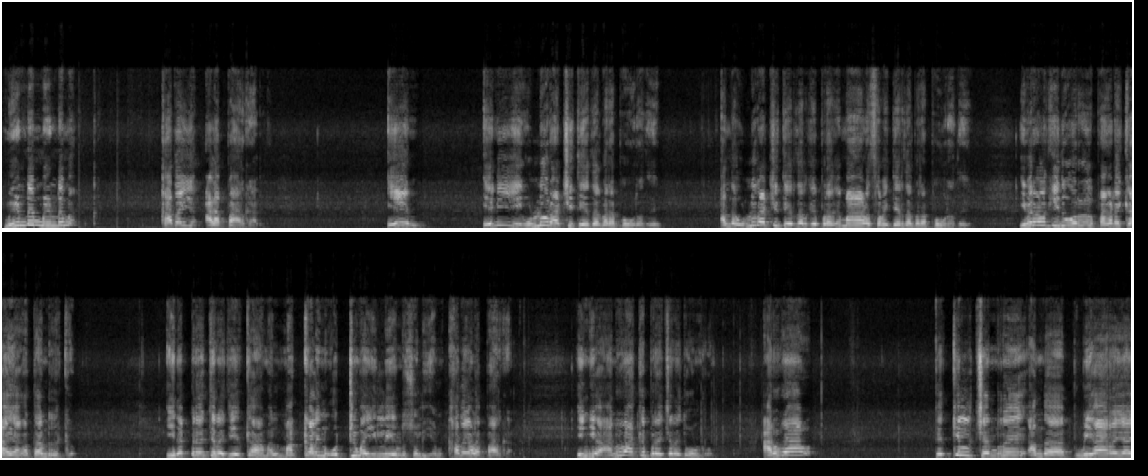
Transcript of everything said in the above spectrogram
மீண்டும் மீண்டும் கதை அளப்பார்கள். ஏன்? இனி உள்ளூராட்சி தேர்தல் வரப்போகிறது. அந்த உள்ளூராட்சி தேர்தலுக்கு பிறகு மாகாண சபை தேர்தல் வரப்போகிறது. இவர்களுக்கு இது ஒரு பகடைக்காயாகத்தான் இருக்கும் இனப்பிரச்சனை தீர்க்காமல் மக்களின் ஒற்றுமை இல்லை என்று சொல்லியும் கதை அழைப்பார்கள். இங்கே அனுராக்கு பிரச்சனை தோன்றும். அனுரா தெற்கில் சென்று அந்த விகாரையை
